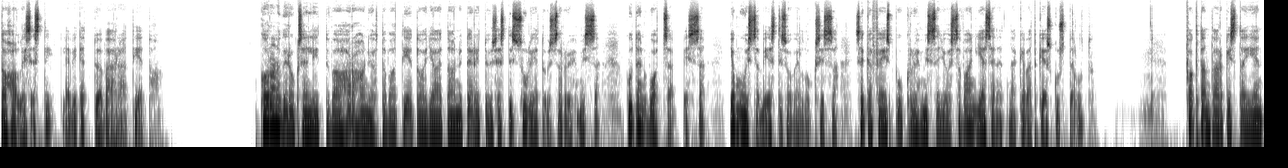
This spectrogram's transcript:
tahallisesti levitettyä väärää tietoa. Koronavirukseen liittyvää harhaanjohtavaa tietoa jaetaan nyt erityisesti suljetuissa ryhmissä, kuten WhatsAppissa ja muissa viestisovelluksissa sekä Facebook-ryhmissä, joissa vain jäsenet näkevät keskustelut. Faktantarkistajien,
